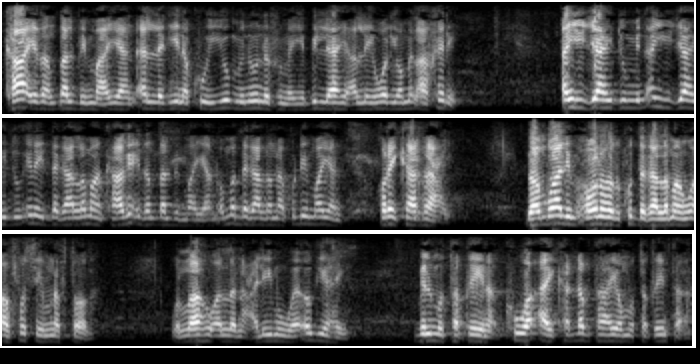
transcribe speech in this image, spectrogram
Kaa idan dalbi maayaan aladiina kuwii yuminuuna rumeeye bilaahi al walyawmi alaakhiri an yujaahiduu min an yujaahiduu inay dagaalamaan kaaga idan dalbi maayaan. Oo ma dagaalanaa kudhihi maayaan horay kaa raaci biamwaalihim xoolahooda ku dagaalamaan wa anfusihim naftooda. Wallaahu allana caliimu waa og yahay bilmuttaqiina kuwa ay ka dhab tahay oo mutaqiinta ah.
